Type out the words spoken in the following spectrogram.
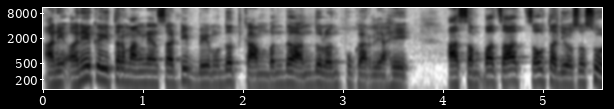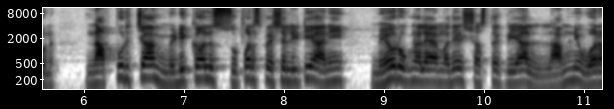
आणि अनेक इतर मागण्यांसाठी बेमुदत कामबंद आंदोलन पुकारले आहे. हा संपाचा चौथा दिवस असून नागपूरच्या मेडिकल सुपर स्पेशालिटी आणि मेयो रुग्णालयामध्ये शस्त्रक्रिया लांबणीवर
